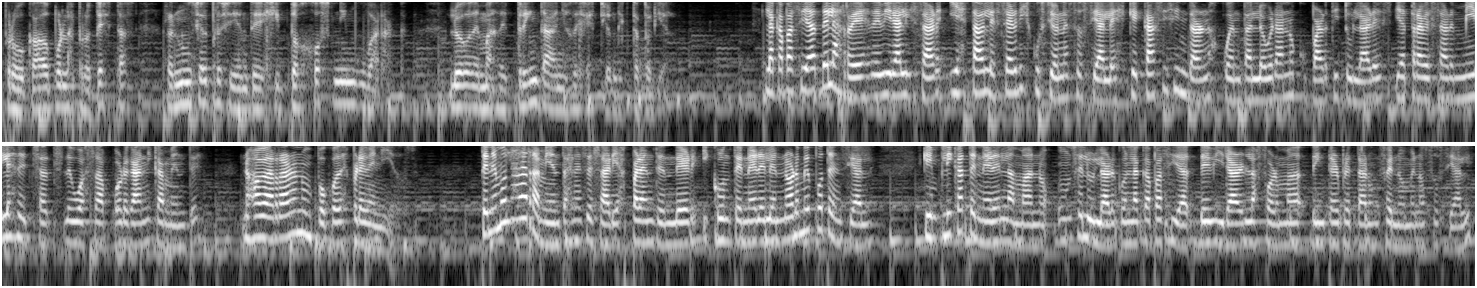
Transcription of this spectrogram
provocado por las protestas, renuncia el presidente de Egipto Hosni Mubarak, luego de más de 30 años de gestión dictatorial. La capacidad de las redes de viralizar y establecer discusiones sociales que casi sin darnos cuenta logran ocupar titulares y atravesar miles de chats de WhatsApp orgánicamente nos agarraron un poco desprevenidos. Tenemos las herramientas necesarias para entender y contener el enorme potencial que implica tener en la mano un celular con la capacidad de virar la forma de interpretar un fenómeno social.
